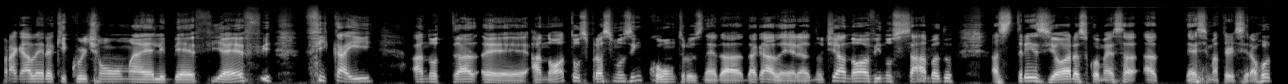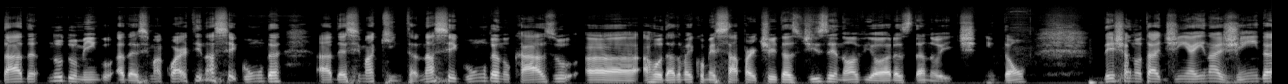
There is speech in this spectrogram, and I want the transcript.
pra galera que curte uma LBFF, fica aí anota, é, anota os próximos encontros né, da, da galera. No dia 9, no sábado, às 13 horas, começa a 13 terceira rodada, no domingo a 14 quarta e na segunda a 15 quinta. Na segunda, no caso, a, a rodada vai começar a partir das 19 horas da noite. Então, deixa anotadinho aí na agenda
